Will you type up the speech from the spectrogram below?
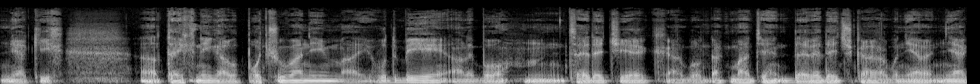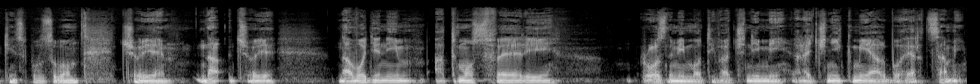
nejakých technik alebo počúvaním aj hudby alebo hm, CD-čiek alebo ak máte DVDčka alebo nejakým spôsobom, čo je, na, čo je navodeným atmosféry rôznymi motivačnými rečníkmi alebo hercami. E,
